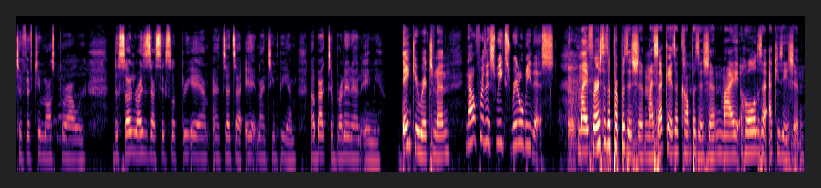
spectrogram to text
to 15 miles per hour. The sun rises at 6:03 a.m. and sets at 8:19 p.m. Now back to Brennan and Amy. Thank you, Richmond. Now for this week's Riddle Me This. My first is a preposition. My second is a composition. My whole is an accusation.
